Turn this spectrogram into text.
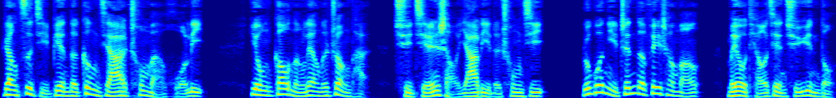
让自己变得更加充满活力，用高能量的状态去减少压力的冲击。如果你真的非常忙，没有条件去运动，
